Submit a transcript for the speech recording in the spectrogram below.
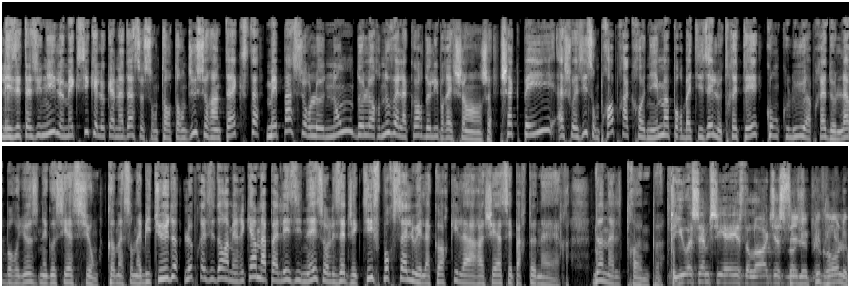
Les États-Unis, le Mexique et le Canada se sont entendus sur un texte, mais pas sur le nom de leur nouvel accord de libre-échange. Chaque pays a choisi son propre acronyme pour baptiser le traité conclu après de laborieuses négociations. Comme à son habitude, le président américain n'a pas lésiné sur les adjectifs pour saluer l'accord qu'il a arraché à ses partenaires. Donald Trump. C'est le plus grand, le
